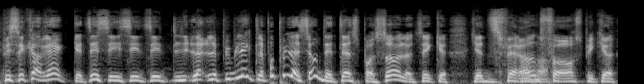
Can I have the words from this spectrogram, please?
puis c'est correct. c'est- c'est- c'est- le, le public, la population déteste pas ça, là, tu sais, que- qu'il y a différentes Ah ah. forces, puis que tu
